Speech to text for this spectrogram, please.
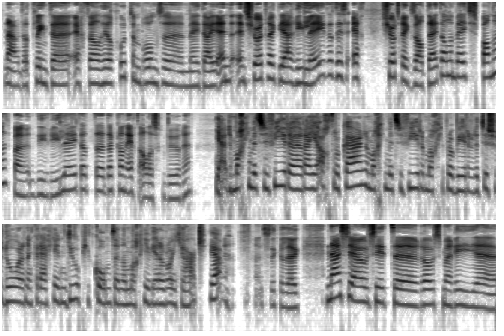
nou, dat klinkt uh, echt wel heel goed, een bronzen medaille. En, en shorttrack, ja, relay, dat is echt... Shorttrack is altijd al een beetje spannend, maar die relay, dat, uh, daar kan echt alles gebeuren. Ja, dan mag je met z'n vieren rijden achter elkaar. Dan mag je met z'n vieren mag je proberen er tussendoor. En dan krijg je een duw op je kont en dan mag je weer een rondje hard. Ja, ja hartstikke leuk. Naast jou zit uh, Roosmarie... Uh,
